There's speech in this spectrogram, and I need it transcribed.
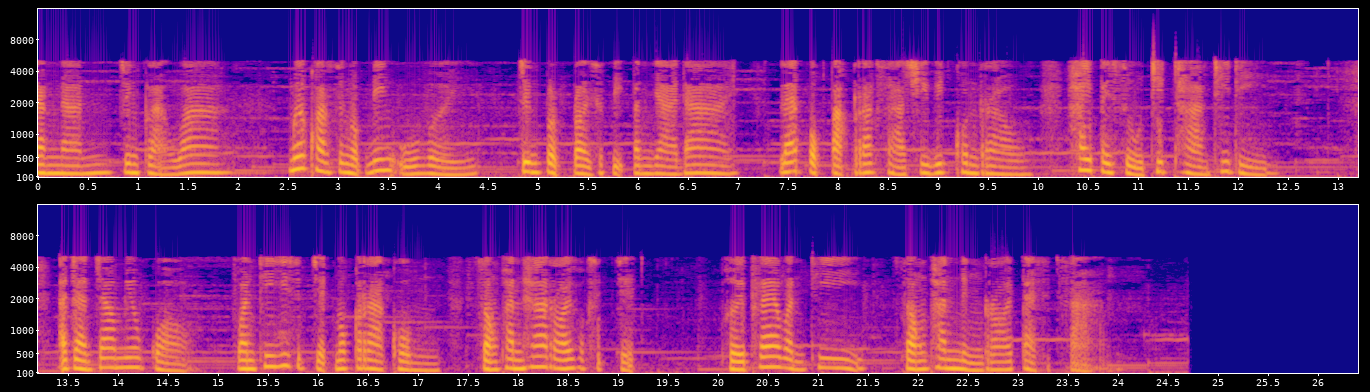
ดังนั้นจึงกล่าวว่า เมื่อความสงบนิ่งอูเวยจึงปลดปล่อยสติปัญญาได้ และปกปักรักษาชีวิตคนเราให้ไปสู่ทิศทางที่ดี อาจารย์เจ้าเมี่ยวกวอวันที่ 27 มกราคม 2567 เผยแพร่วันที่ 2183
